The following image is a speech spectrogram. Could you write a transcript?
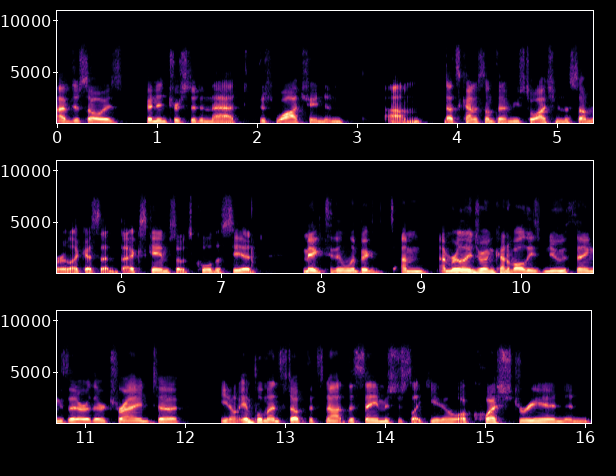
I've just always been interested in that, just watching, and um, that's kind of something I'm used to watching in the summer. Like I said, the X Games, so it's cool to see it make to the Olympics. I'm I'm really enjoying kind of all these new things that are they're trying to you know implement stuff that's not the same as just like you know equestrian and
